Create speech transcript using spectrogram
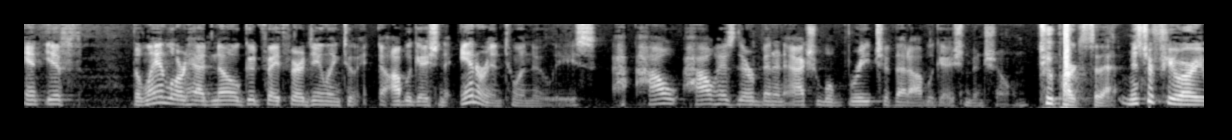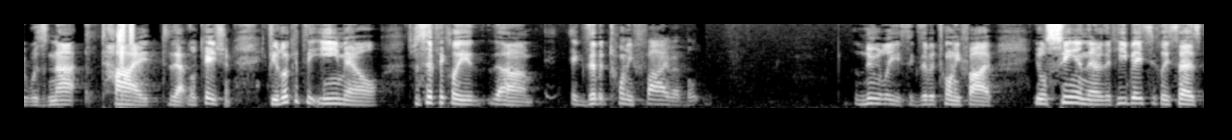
and if the landlord had no good faith, fair dealing to, obligation to enter into a new lease, how, how has there been an actual breach of that obligation been shown? two parts to that. Mr. Fiore was not tied to that location. If you look at the email, specifically um, Exhibit 25, I bel new lease, Exhibit 25, you'll see in there that he basically says,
